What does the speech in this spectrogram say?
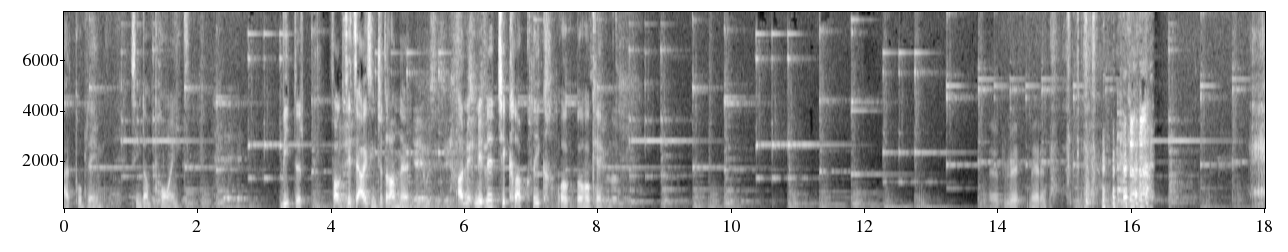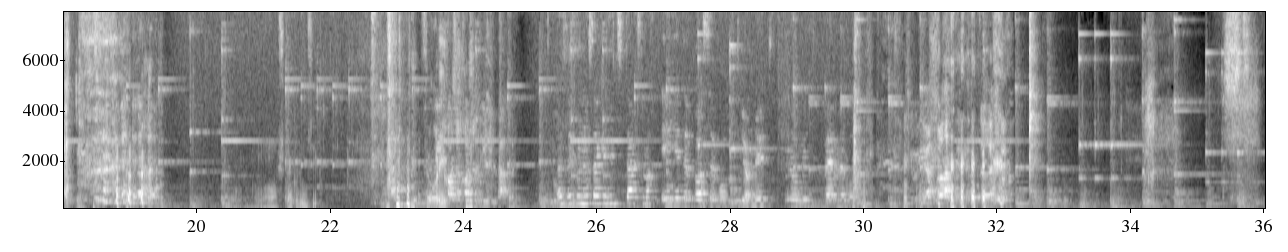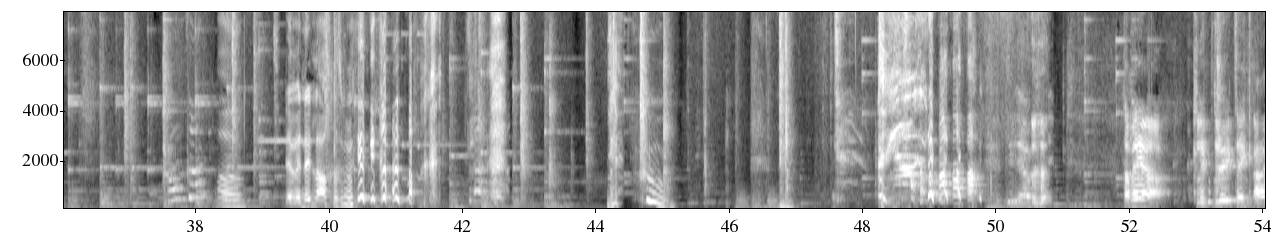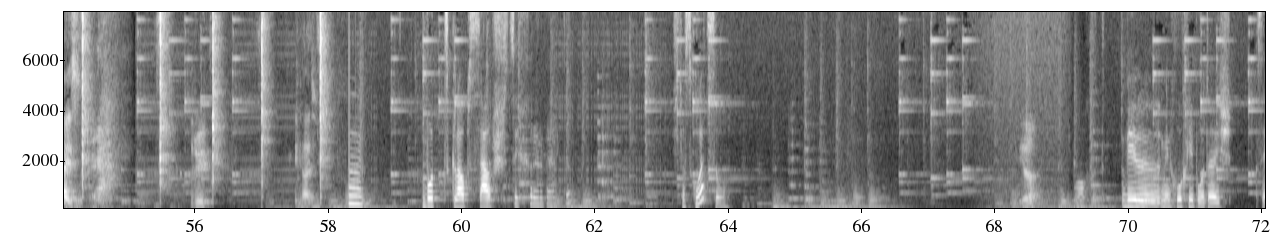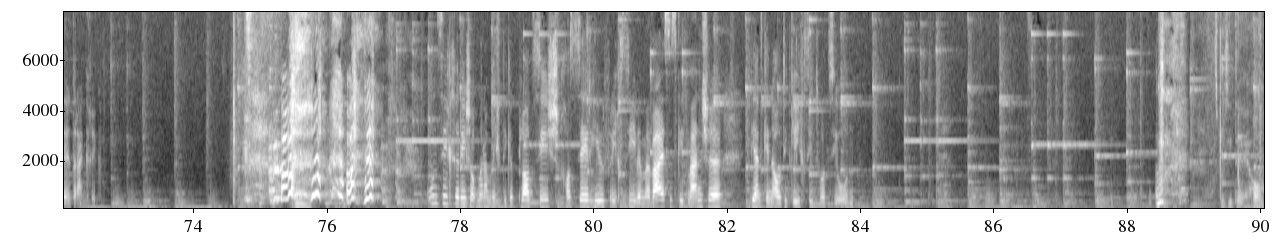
Geldprobleme sind am Point. Weiter. Fangt jetzt an, sind schon dran? Ja, ja, wir sind sicher. Ah, nicht, nicht, nicht Klick, Klick. Oh, oh, okay. Äh, während. oh, ist nicht grusig. Sorry. Also ich will nur sagen, heutzutage macht eh jeder, was er will. Ja. Nicht nur mit wem er will. Der will nicht lachen, also wir können lachen. Tabea! Clip 3, Take 1. 3. Take 1. Wollt, glaubst du, selbstsicherer werden? Ist das gut so? Ja. Macht. Weil mein Küchenboden ist sehr dreckig. Unsicher ist, ob man am richtigen Platz ist, kann sehr hilfreich sein, wenn man weiß, es gibt Menschen, die haben genau die gleiche Situation. Ich den haben.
